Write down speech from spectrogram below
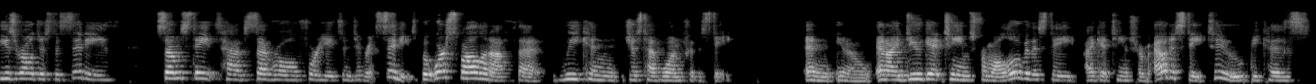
these are all just the cities some states have several 48s in different cities but we're small enough that we can just have one for the state. And you know and i do get teams from all over the state. I get teams from out of state too because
